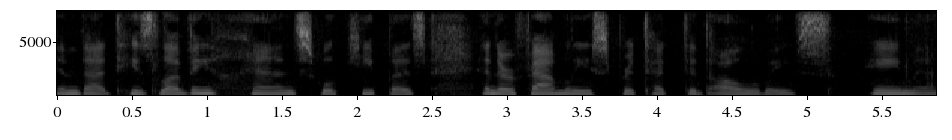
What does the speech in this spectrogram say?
and that His loving hands will keep us and our families protected always. Amen.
